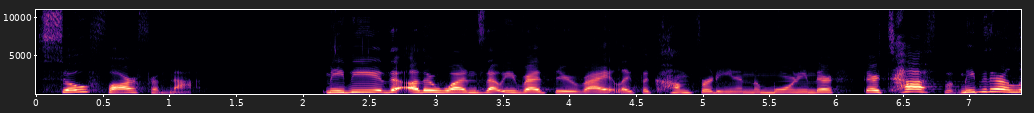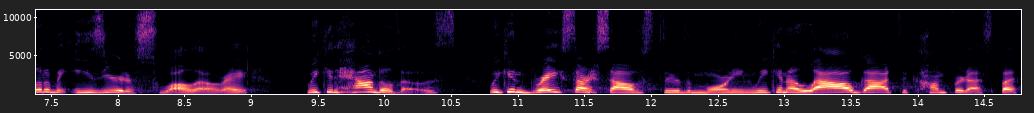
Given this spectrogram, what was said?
so far from that. Maybe the other ones that we read through, right? Like the comforting and the mourning, they're, they're tough, but maybe they're a little bit easier to swallow, right? We can handle those. We can brace ourselves through the mourning. We can allow God to comfort us, but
